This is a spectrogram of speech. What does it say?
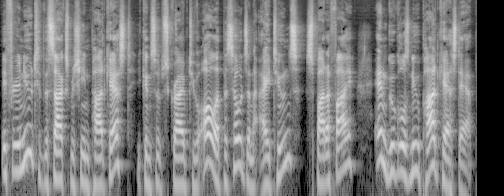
If you're new to the Sox Machine podcast, you can subscribe to all episodes on iTunes, Spotify, and Google's new podcast app.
